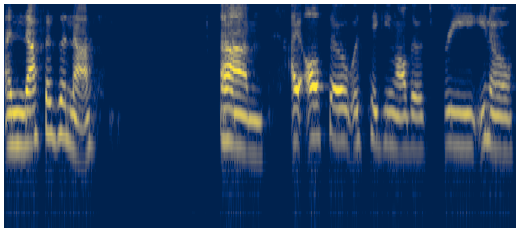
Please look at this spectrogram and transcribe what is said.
enough is enough. Um, I also was taking all those free, you know,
